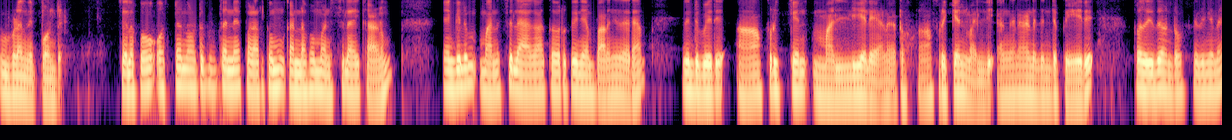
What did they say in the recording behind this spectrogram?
ഇവിടെ നിൽപ്പുണ്ട് ചിലപ്പോൾ ഒറ്റ നോട്ടത്തിൽ തന്നെ പലർക്കും കണ്ടപ്പോൾ മനസ്സിലായി കാണും. എങ്കിലും മനസ്സിലാകാത്തവർക്ക് ഞാൻ പറഞ്ഞു തരാം. ഇതിന്റെ പേര് ആഫ്രിക്കൻ മല്ലിയിലയാണ് കേട്ടോ. ആഫ്രിക്കൻ മല്ലി. അങ്ങനെയാണ് ഇതിന്റെ പേര്. അപ്പോൾ ഇത് കണ്ടോ? ഇതിങ്ങനെ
